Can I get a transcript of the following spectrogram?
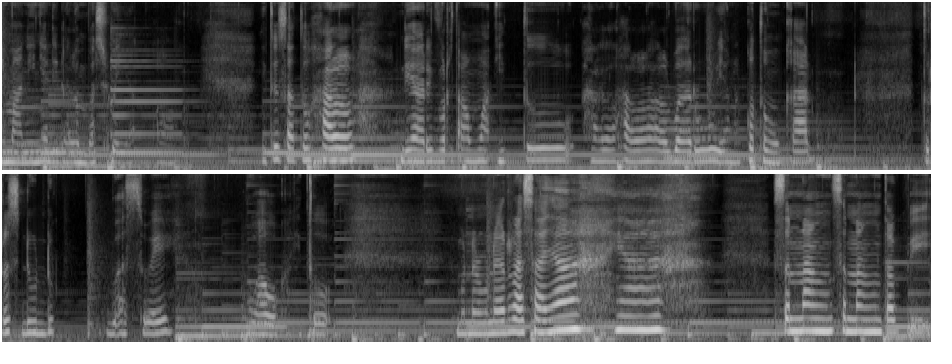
imaninya di dalam busway ya. Itu satu hal di hari pertama itu hal-hal baru yang aku temukan. Terus duduk busway. Wow itu bener-bener rasanya ya senang senang tapi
